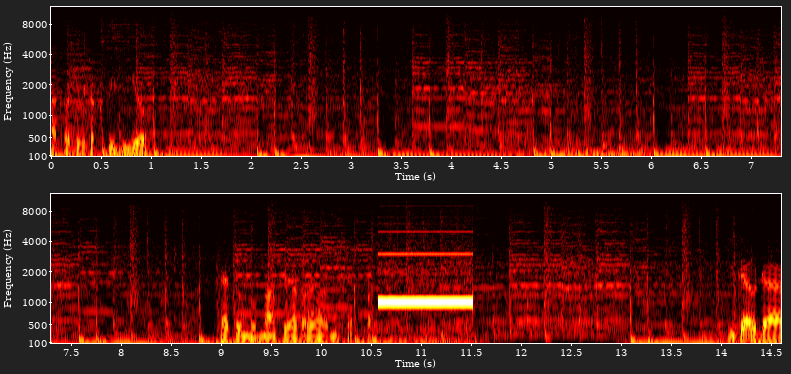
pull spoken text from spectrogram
atau TikTok video saya tunggu maaf ya kalau bisa jika udah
